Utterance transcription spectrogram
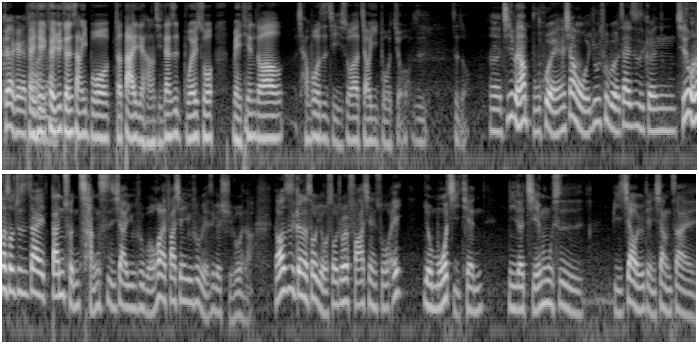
可以可以可以去可以去跟上一波比较大一点行情，但是不会说每天都要强迫自己说要交易多久，或是这种。呃，基本上不会。像我 YouTube 在日更，其实我那时候就是在单纯尝试一下 YouTube，我后来发现 YouTube 也是个学问啊。然后日更的时候，有时候就会发现说，哎，有某几天你的节目是比较有点像在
